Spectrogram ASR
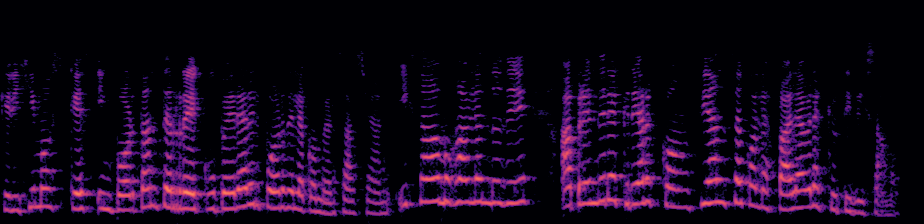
que dijimos que es importante recuperar el poder de la conversación. Y estábamos hablando de aprender a crear confianza con las palabras que utilizamos.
